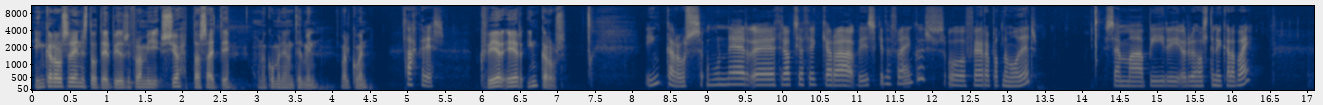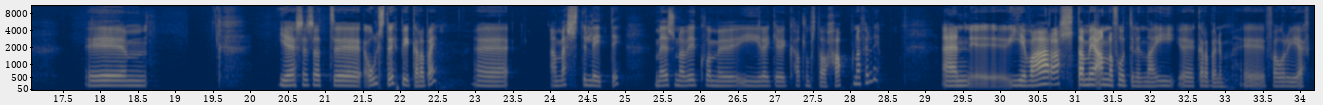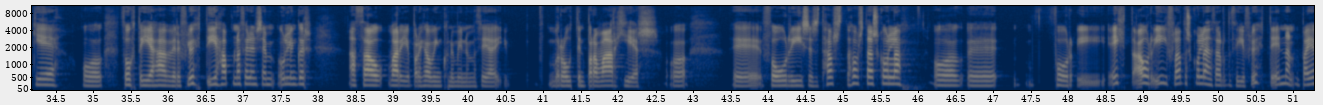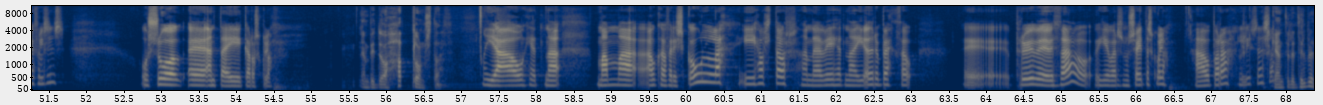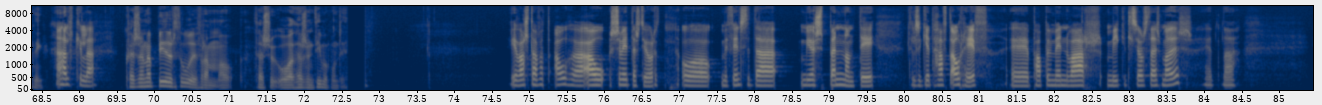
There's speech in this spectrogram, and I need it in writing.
Inga Rós Reynistóttir býður sér fram í sjötta sæti. Hún er komin hérna til mín. Velkomin. Takk fyrir. Hver er Inga Rós? Ingarós, hún er uh, 33 ára viðskiptafræðingur og fegra barnamóðir sem býr í Örðuholtinu í Garabæ. Um, ég sem sagt uh, ólst upp í Garabæ uh, að mestu leiti með svona viðkvamu í Reykjavík Hallumstá Hafnafyrði en uh, ég var alltaf með annað fótinina í uh, Garabænum uh, fór í FG og þótt að ég hafi verið flutt í Hafnafyrðin sem úlingur að þá var ég bara hjá vinkunum mínum því að rótin bara var hér og e, fór í hóstaðaskóla og e, fór í eitt ár í flataskóla en það er því ég flutti innan bæjarfélsins og svo e, enda í garðaskóla. En byrju á Hallónstað. Já, hérna, mamma ákvað að fara í skóla í hálft ár þannig að við hérna í öðrum bekk þá e, pröfum við það og ég var í svona sveitaskóla það var bara lífsins Skemmtileg tilbreyting. algjörlega Hvers vegna býður þú þið fram á þessu og að þessum tímapunkti? ég hef alltaf haft áhuga á sveitastjórn og mér finnst þetta mjög spennandi til þess að geta haft áhrif eh, pappi minn var mikill sjálfstæðismæður hérna,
